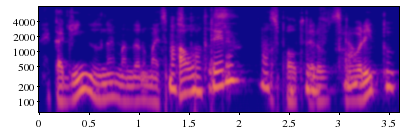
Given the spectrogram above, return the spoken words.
recadinhos, né? Mandando mais Nosso pautas. pauteiro, Nosso nosso pauteiro pauteiro favorito.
